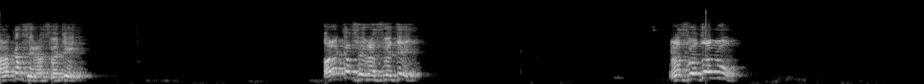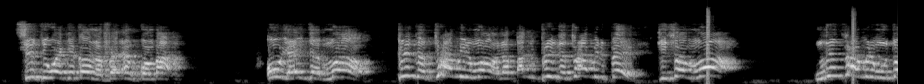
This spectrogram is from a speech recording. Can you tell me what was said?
Alors qu'à se respecter. Alors qu'à se respecter. Respectons-nous. Si tu vois que quand on a fait un combat où il y a eu des morts, plus de 3000 morts, on n'a pas plus de 3000 paix qui sont morts, de 3000 moutons.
